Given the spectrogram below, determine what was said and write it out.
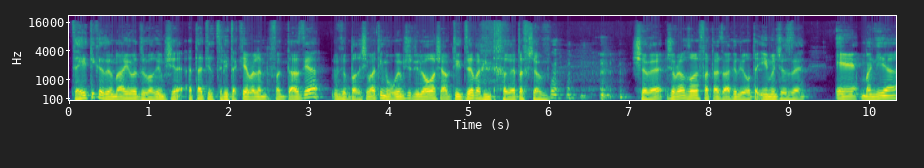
תהיתי כזה מה היו הדברים שאתה תרצה להתעכב עליהם בפנטזיה וברשימת הימורים שלי לא רשמתי את זה ואני מתחרט עכשיו. שווה שווה לחזור לפנטזיה רק לראות את ה image הזה. מגיע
